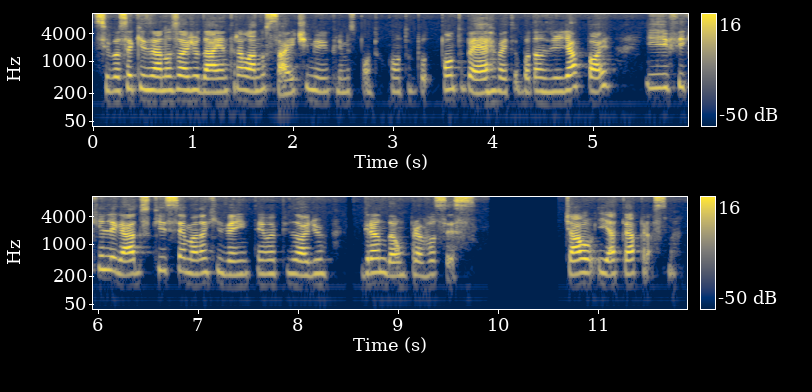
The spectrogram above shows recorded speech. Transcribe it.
Se você quiser nos ajudar, entra lá no site milcrimes.com.br, vai ter o botãozinho de apoio. E fiquem ligados que semana que vem tem um episódio grandão para vocês. Tchau e até a próxima.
